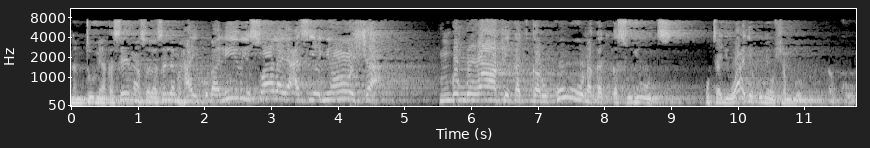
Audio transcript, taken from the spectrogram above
Na mtume akasema sala sallam haikubaliwi swala ya asiyenyoosha mgongo wake katika rukuu na katika sujud. utajuaje kunyoosha mgongo rukuu?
